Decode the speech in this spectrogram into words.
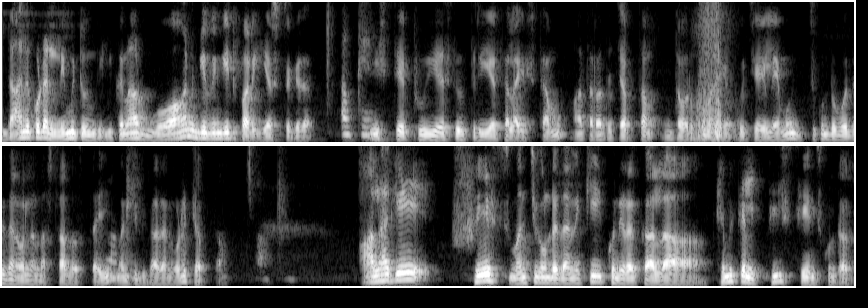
దానికి కూడా లిమిట్ ఉంది. You cannot go on giving it for years together. ఇస్తే టూ ఇయర్స్ త్రీ ఇయర్స్ అలా ఇస్తాము. ఆ తర్వాత చెప్తాం. ఇంతవరకు మనం ఎక్కువ చేయలేము. ఇచ్చుకుంటూ పోతే దానివల్ల నష్టాలు వస్తాయి. మంచిది కాదని కూడా చెప్తాం. అలాగే ఫేస్ మంచిగా ఉండేదానికి కొన్ని రకాల కెమికల్ పీల్స్ చేయించుకుంటారు.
